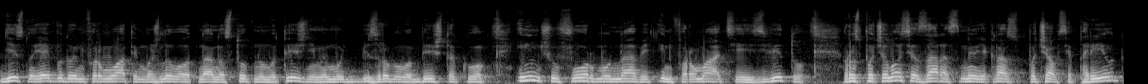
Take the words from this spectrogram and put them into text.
дійсно. Я й буду інформувати, можливо, от на наступному тижні. Ми зробимо більш таку іншу форму навіть інформації звіту. Розпочалося зараз. Ми якраз почався період е,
